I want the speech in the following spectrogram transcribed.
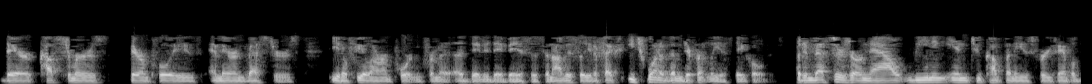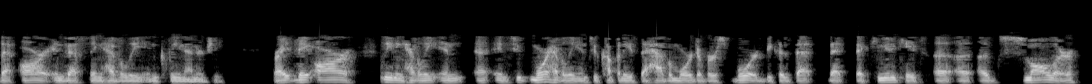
their customers, their employees, and their investors, you know, feel are important from a, a day-to-day basis. And obviously it affects each one of them differently as stakeholders. But investors are now leaning into companies, for example, that are investing heavily in clean energy, right? They are leaning heavily in uh, into more heavily into companies that have a more diverse board because that that that communicates a, a, a smaller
